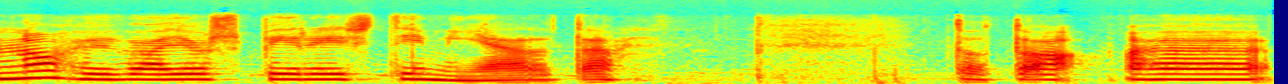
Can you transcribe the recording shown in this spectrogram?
No hyvä, jos piristi mieltä. Tota, ää,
